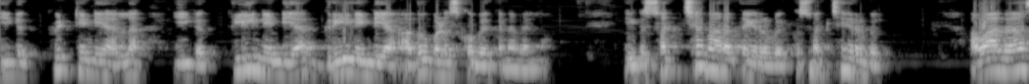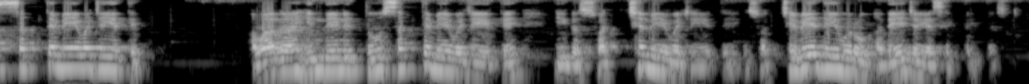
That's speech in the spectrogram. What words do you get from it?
ಈಗ ಕ್ವಿಟ್ ಇಂಡಿಯಾ ಅಲ್ಲ, ಈಗ ಕ್ಲೀನ್ ಇಂಡಿಯಾ, ಗ್ರೀನ್ ಇಂಡಿಯಾ ಅದು ಬಳಸ್ಕೋಬೇಕು ನಾವೆಲ್ಲ. ಈಗ ಸ್ವಚ್ಛ ಭಾರತ ಇರಬೇಕು, ಸ್ವಚ್ಛ ಇರಬೇಕು. ಅವಾಗ ಸತ್ಯಮೇವ ಜಯತೆ. ಅವಾಗ ಹಿಂದೇನಿತ್ತು? ಸತ್ಯಮೇವ ಜಯತೆ. ಈಗ ಸ್ವಚ್ಛಮೇವ ಜಯತೆ. ಈಗ ಸ್ವಚ್ಛವೇ ದೇವರು, ಅದೇ ಜಯ ಸಿಗ್ತೈತೆ ಅಷ್ಟೆ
